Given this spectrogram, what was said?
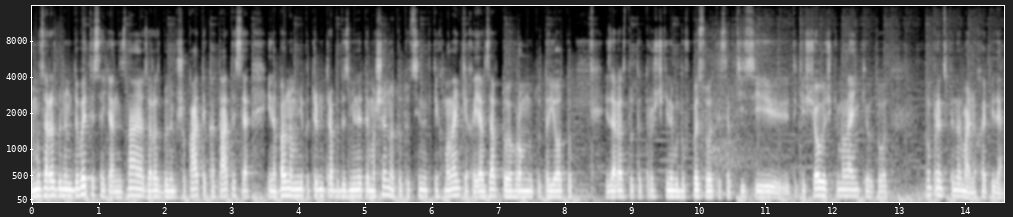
Тому зараз будемо дивитися, я не знаю. Зараз будемо шукати, кататися. І напевно мені потрібно треба буде змінити машину. Тут ціни таких маленьких, а я взяв ту огромну ту Тойоту. І зараз тут трошечки не буду вписуватися в ті всі такі щолочки маленькі. От, от. Ну, в принципі, нормально, хай піде.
